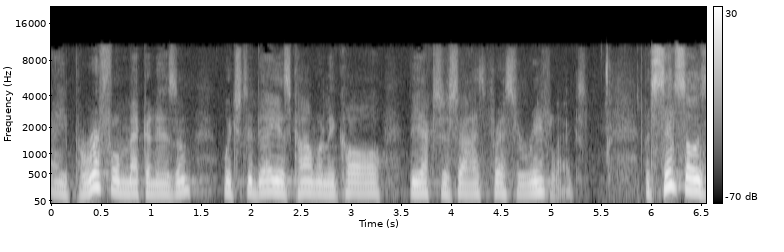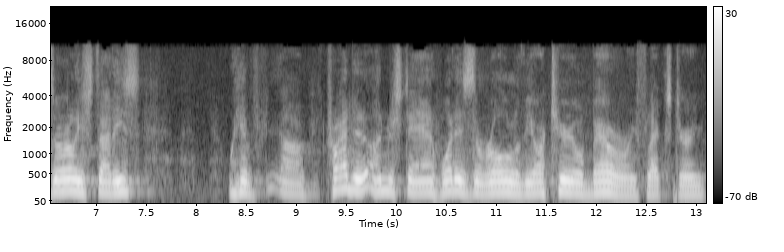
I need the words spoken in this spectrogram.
a, a peripheral mechanism, which today is commonly called the exercise pressor reflex. But since those early studies, we have uh, tried to understand what is the role of the arterial baroreflex during,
